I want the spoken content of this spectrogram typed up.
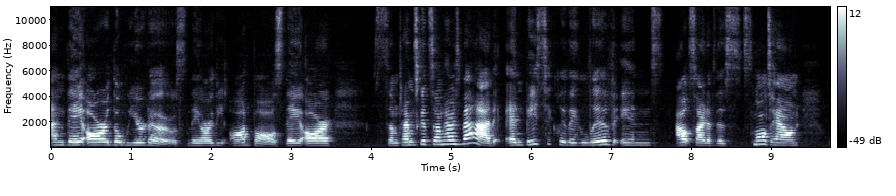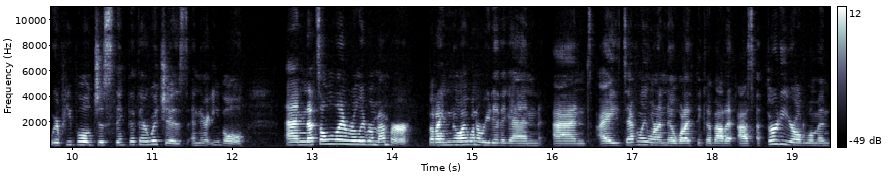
and they are the weirdos. They are the oddballs. They are sometimes good, sometimes bad. And basically they live in outside of this small town where people just think that they're witches and they're evil. And that's all I really remember but I know I want to read it again and I definitely want to know what I think about it as a 30 year old woman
